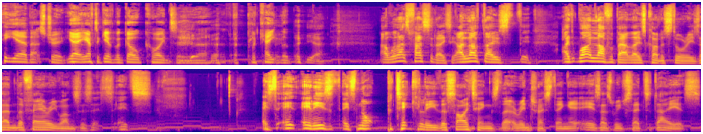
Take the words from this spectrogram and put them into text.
yeah, that's true. Yeah, you have to give them a gold coin to uh, placate them. yeah. Uh, well, that's fascinating. I love those. The, I, what I love about those kind of stories and the fairy ones is it's it's it's it, it is it's not particularly the sightings that are interesting. It is, as we've said today, it's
